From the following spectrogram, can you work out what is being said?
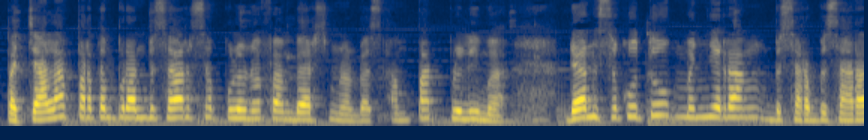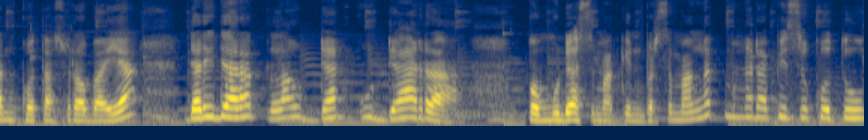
Pecahlah pertempuran besar 10 November 1945 dan sekutu menyerang besar-besaran kota Surabaya dari darat, laut, dan udara. Pemuda semakin bersemangat menghadapi sekutu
